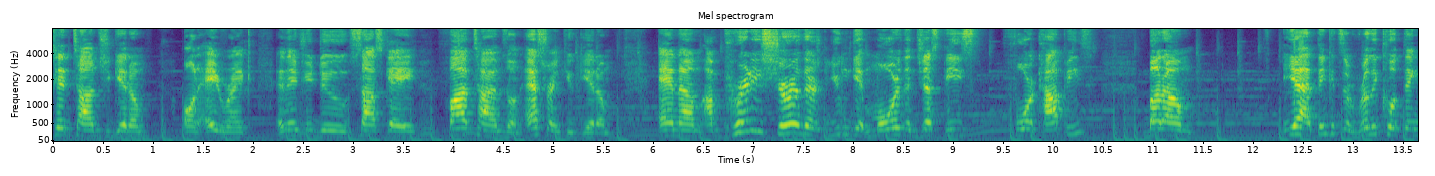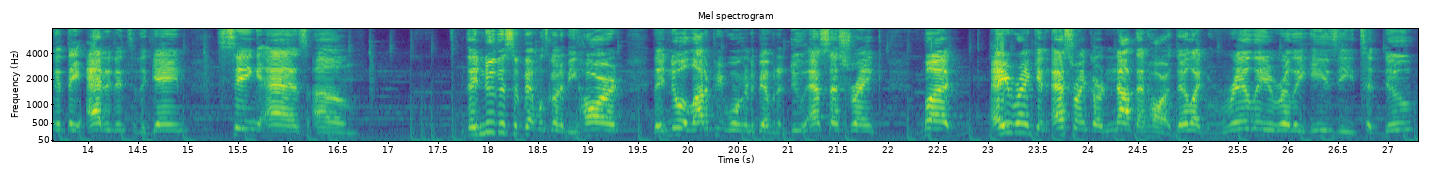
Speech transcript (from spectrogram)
10 times, you get them on A rank. And then if you do Sasuke five times on S rank, you get them. And um, I'm pretty sure there's you can get more than just these four copies. But um, yeah, I think it's a really cool thing that they added into the game, seeing as um, they knew this event was going to be hard. They knew a lot of people weren't going to be able to do SS rank, but A rank and S rank are not that hard. They're like really, really easy to do.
